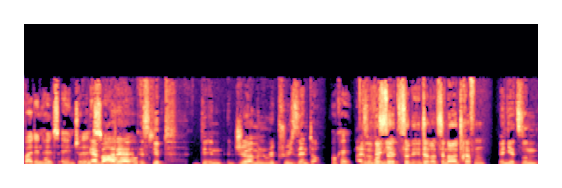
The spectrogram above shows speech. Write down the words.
bei den Hells Angels? Er war überhaupt? der, es gibt den German Representer. Okay. Also du wenn jetzt zu den internationalen Treffen, wenn jetzt so ein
